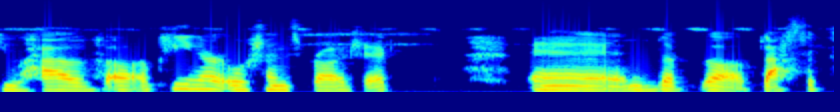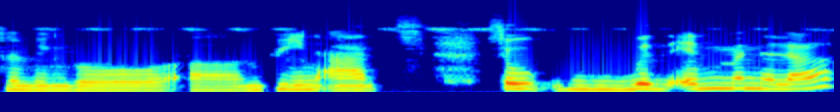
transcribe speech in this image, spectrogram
you have uh, Cleaner Oceans Project and the uh, Plastic Flamingo, um, Green Ants. So within Manila,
